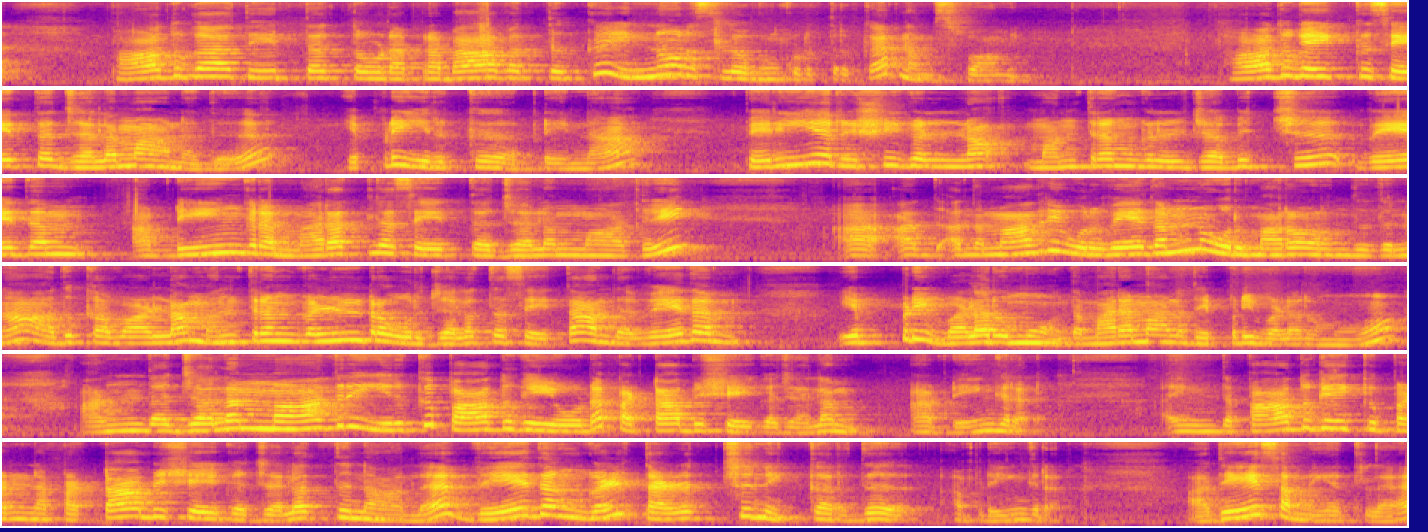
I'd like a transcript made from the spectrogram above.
பாதுகா தீர்த்தத்தோட பிரபாவத்துக்கு இன்னொரு ஸ்லோகம் கொடுத்துருக்கார் நம் சுவாமி. பாதுகைக்கு சேர்த்த ஜலமானது எப்படி இருக்குது அப்படின்னா பெரிய ரிஷிகள்லாம் மந்திரங்கள் ஜபிச்சு வேதம் அப்படிங்கிற மரத்தில் சேர்த்த ஜலம் மாதிரி அது அந்த மாதிரி ஒரு வேதம்னு ஒரு மரம் இருந்ததுன்னா அதுக்கு அவள்லாம் மந்திரங்கள்ன்ற ஒரு ஜலத்தை சேர்த்தா அந்த வேதம் எப்படி வளருமோ அந்த மரமானது எப்படி வளருமோ அந்த ஜலம் மாதிரி இருக்குது பாதுகையோட பட்டாபிஷேக ஜலம் அப்படிங்கிறார். இந்த பாதுகைக்கு பண்ண பட்டாபிஷேக ஜலத்தினால வேதங்கள் தழைச்சு நிற்கிறது அப்படிங்கிறார். அதே சமயத்தில்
